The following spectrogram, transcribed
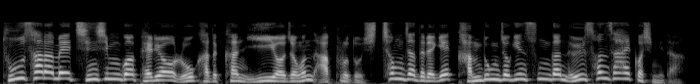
두 사람의 진심과 배려로 가득한 이 여정은 앞으로도 시청자들에게 감동적인 순간을 선사할 것입니다.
